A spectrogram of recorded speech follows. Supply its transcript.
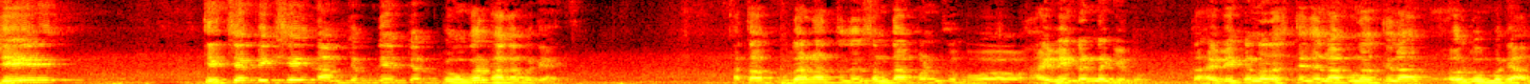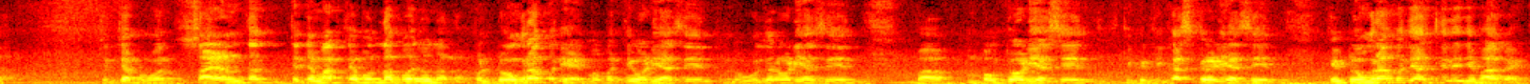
जे त्याच्यापेक्षाही लांबच्या म्हणजे त्या डोंगर भागामध्ये आहेत. आता उदाहरणार्थ जर समजा आपण हायवेकडनं गेलो तर हायवेकडनं रस्त्याच्या लागून असलेला अ झोनमध्ये आला. त्याच्या ब- त्याच्या मागच्या बाजूला बंद होणार आला पण डोंगरामध्ये आहेत. मग मत्तेवाडी असेल ओझरवाडी असेल बा बौद्धवाडी असेल तिकडची कासकरवाडी असेल हे डोंगरामध्ये असलेले जे भाग आहेत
